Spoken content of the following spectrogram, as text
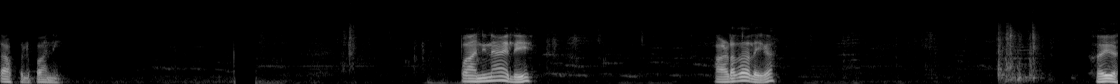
तापलं पाणी. पाणी नाही आले आडा झालंय का? होय का?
